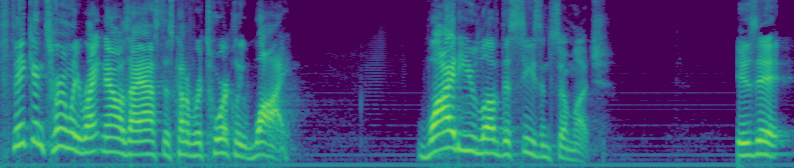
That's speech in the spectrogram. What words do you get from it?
Think internally right now as I ask this kind of rhetorically why? Why do you love this season so much? Is it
